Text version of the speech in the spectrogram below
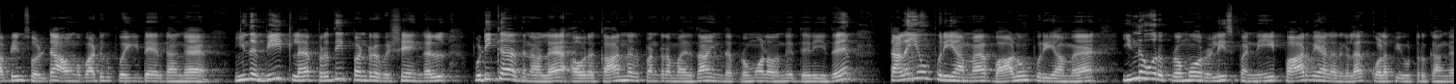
அப்படின்னு சொல்லிட்டு அவங்க பாட்டுக்கு போய்கிட்டே இருக்காங்க. இந்த வீட்டில் பிரதீப் பண்ணுற விஷயங்கள் பிடிக்காததுனால அவரை கார்னர் பண்ணுற மாதிரி தான் இந்த ப்ரொமோவில் வந்து தெரியுது. தலையும் புரியாமல் பாலும் புரியாமல் இந்த ஒரு ப்ரொமோ ரிலீஸ் பண்ணி பார்வையாளர்களை குழப்பி விட்டுருக்காங்க.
